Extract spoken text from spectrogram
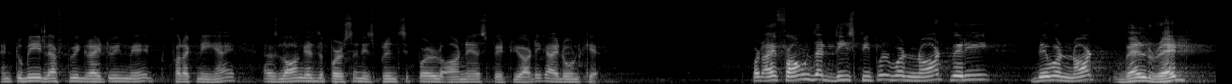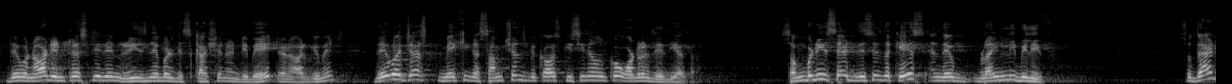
and to me, left wing, right wing में फर्क नहीं है. As long as the person is principled, honest, patriotic, I don't care. But I found that these people were not very, they were not well read. They were not interested in reasonable discussion and debate and arguments. They were just making assumptions because किसी ने उनको order दे दिया था. Somebody said this is the case and they blindly believe. So that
